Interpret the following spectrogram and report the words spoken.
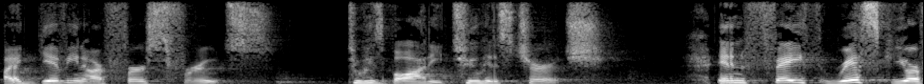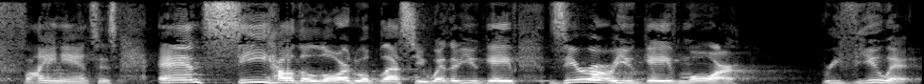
by giving our first fruits to his body, to his church. In faith, risk your finances and see how the Lord will bless you. Whether you gave zero or you gave more, review it.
